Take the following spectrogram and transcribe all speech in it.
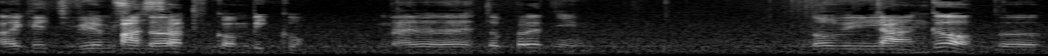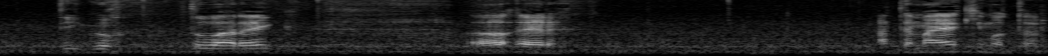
Aj keď viem, že na... Passat v kombiku. Ne, ne, ne, to pred ním. Nový... Tango. To, Tigo, Tuareg uh, R. A ten má jaký motor?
